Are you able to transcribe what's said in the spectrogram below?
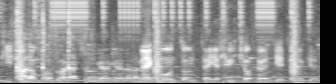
Kicsoda maga? Megmondtam, teljesítse a feltételeket.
